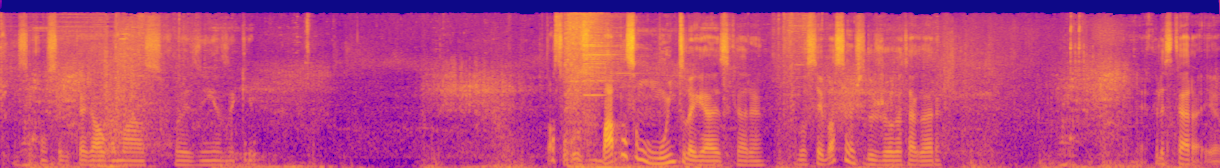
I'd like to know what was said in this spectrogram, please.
Deixa eu ver se eu consigo pegar algumas coisinhas aqui. Nossa, os mapas são muito legais, cara. Gostei bastante do jogo até agora. Aqueles caras... Eu...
